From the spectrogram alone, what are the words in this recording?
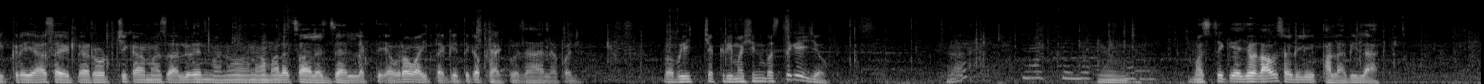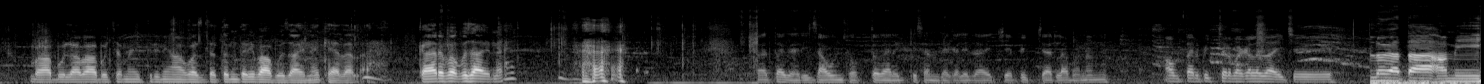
इकडे या साईडला रोडची कामं चालू आहेत म्हणून आम्हाला चालत जायला लागते. एवढा वाईटाक येते का फ्लॅटवर जायला पण. बाबा ही चक्री मशीन बसते का याच्यावर? हा? मस्त की याच्यावर लाव सगळी फलाबीला. बाबूला बाबूच्या मैत्रिणी आवाज देतात तरी बाबू जाय ना खेळायला. का रे बाबू जाय ना आता घरी जाऊन झोपतो कारण की संध्याकाळी जायचे पिक्चरला म्हणून. अवतार पिक्चर बघायला जायचे. आता आम्ही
